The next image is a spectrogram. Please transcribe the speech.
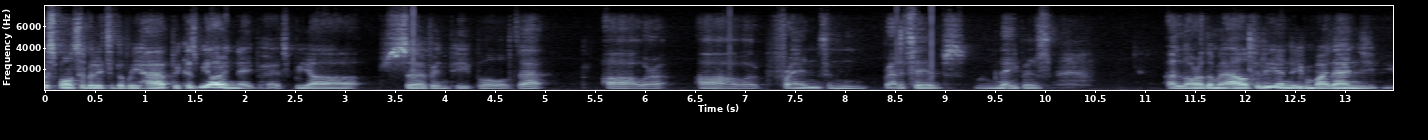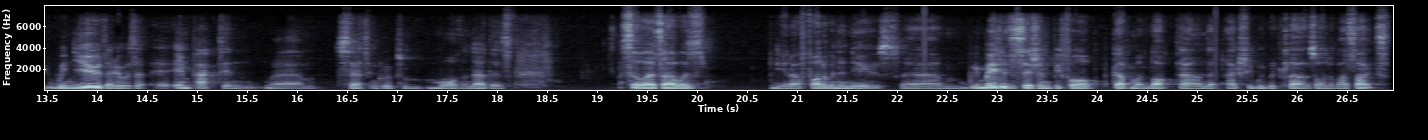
responsibility that we have because we are in neighborhoods we are serving people that are our friends and relatives, neighbors. A lot of them are elderly, and even by then, we knew that it was impacting um, certain groups more than others. So as I was, you know, following the news, um, we made a decision before government lockdown that actually we would close all of our sites.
